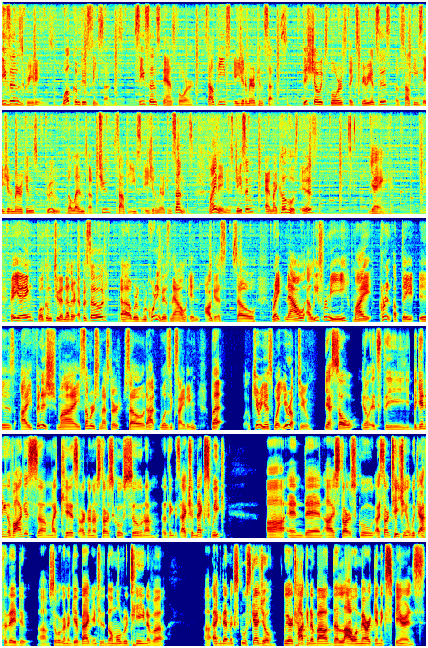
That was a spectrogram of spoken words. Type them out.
Seasons greetings. Welcome to CSUNS. CSUN stands for Southeast Asian American Sons. This show explores the experiences of Southeast Asian Americans through the lens of two Southeast Asian American sons. My name is Jason, and my co host is Yang. Hey Yang, welcome to another episode. Uh, we're recording this now in August, so right now, at least for me, my current update is I finished my summer semester, so that was exciting. But curious what you're up to. Yeah, so you know it's the beginning of August. Uh, my kids are gonna start school soon. I'm, I think it's actually next week, uh, and then I start school. I start teaching a week after they do. Um, so we're gonna get back into the normal routine of a uh, academic school schedule, we are talking about the Lao American experience.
